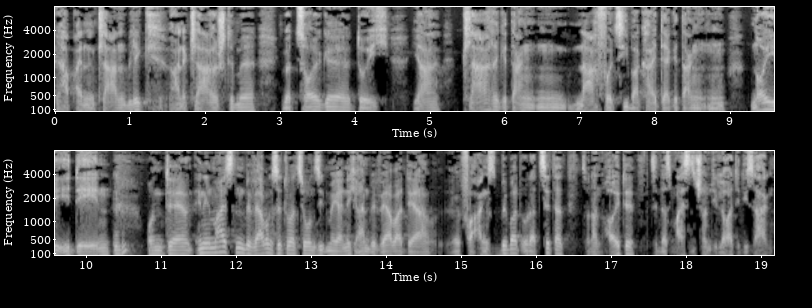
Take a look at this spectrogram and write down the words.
habe einen klaren Blick, eine klare Stimme, überzeuge durch ja klare Gedanken, Nachvollziehbarkeit der Gedanken, neue Ideen. Mhm. Und äh, in den meisten Bewerbungssituationen sieht man ja nicht einen Bewerber, der äh, vor Angst bibbert oder zittert, sondern heute sind das meistens schon die Leute, die sagen,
